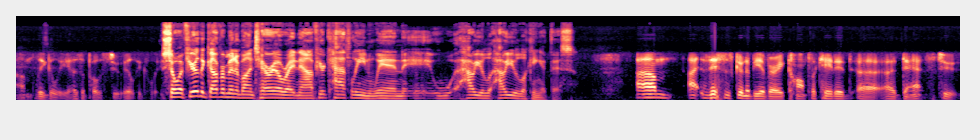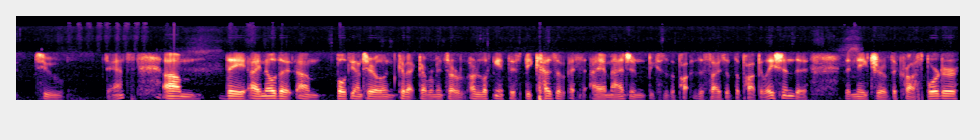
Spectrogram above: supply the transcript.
um, legally as opposed to illegally. So, if you're the government of Ontario right now, if you're Kathleen Wynne, eh, how you how are you looking at this? Um, I, this is going to be a very complicated uh, uh, dance to to dance. Um, they, I know that um, both the Ontario and Quebec governments are, are looking at this because of, I imagine, because of the po- the size of the population, the the nature of the cross border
